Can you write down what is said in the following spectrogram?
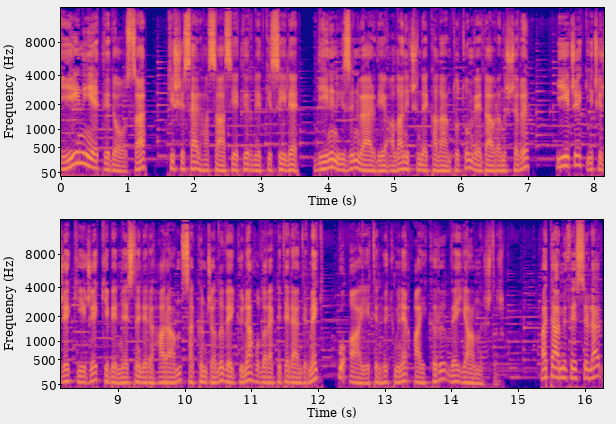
iyi niyetli de olsa kişisel hassasiyetlerin etkisiyle dinin izin verdiği alan içinde kalan tutum ve davranışları yiyecek, içecek, giyecek gibi nesneleri haram, sakıncalı ve günah olarak nitelendirmek bu ayetin hükmüne aykırı ve yanlıştır. Hatta müfessirler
